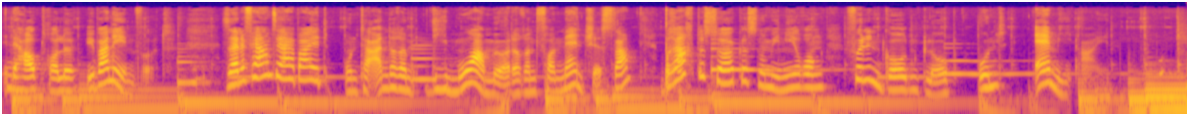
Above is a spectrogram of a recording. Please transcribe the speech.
in der Hauptrolle übernehmen wird. Seine Fernseharbeit, unter anderem Die Moor-Mörderin von Manchester, brachte Circus Nominierungen für den Golden Globe und Emmy ein.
